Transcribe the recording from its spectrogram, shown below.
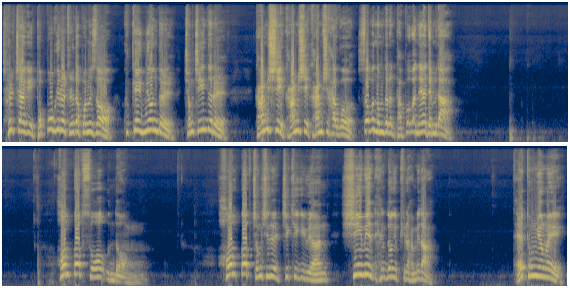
철저하게 돋보기를 들여다보면서 국회의원들, 정치인들을 감시, 감시, 감시하고 썩은 놈들은 다 뽑아내야 됩니다. 헌법 수호 운동. 헌법 정신을 지키기 위한 시민 행동이 필요합니다. 대통령의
